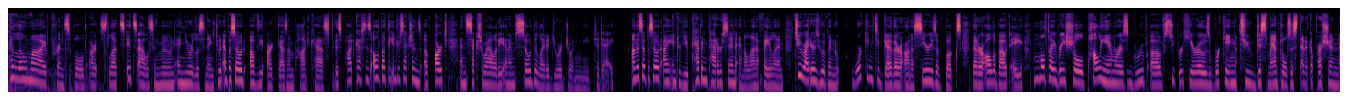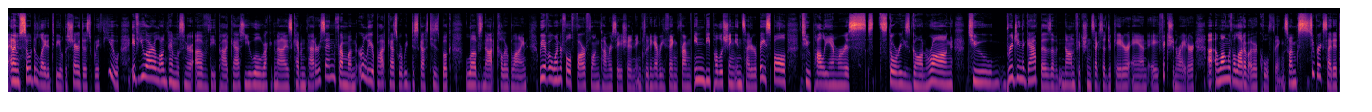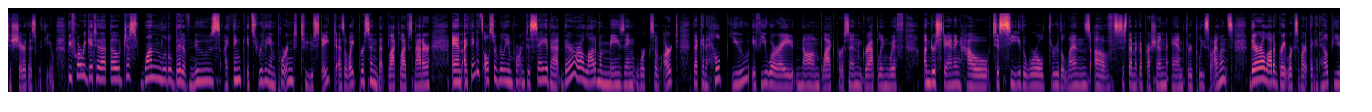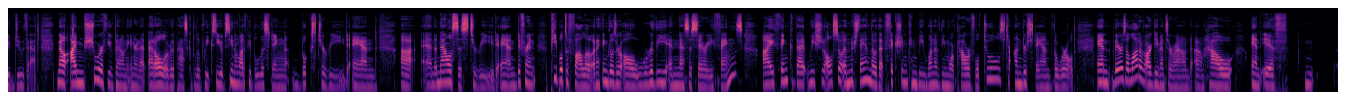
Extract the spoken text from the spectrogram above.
Hello, my principled art sluts. It's Allison Moon, and you're listening to an episode of the Artgasm podcast. This podcast is all about the intersections of art and sexuality, and I'm so delighted you're joining me today. On this episode, I interview Kevin Patterson and Alana Phelan, two writers who have been working together on a series of books that are all about a multiracial, polyamorous group of superheroes working to dismantle systemic oppression. And I'm so delighted to be able to share this with you. If you are a longtime listener of the podcast, you will recognize Kevin Patterson from an earlier podcast where we discussed his book, Love's Not Colorblind. We have a wonderful far flung conversation, including everything from indie publishing insider baseball to polyamorous s- stories gone wrong to bridging the gap as a nonfiction sex educator and a fiction writer, uh, along with a lot of other cool things. So I'm super excited to share this with you. Before we get to that, though, just one little bit of news. I think it's really important to state as a white person that Black Lives Matter. And I think it's also really important to say that there are a lot of amazing works of art that can help you if you are a non black person grappling with understanding how to see the world through the lens of systemic oppression and through police violence. There are a lot of great works of art that can help you do that. Now, I'm sure if you've been on the internet at all over the past couple of weeks, you have seen a lot of people listing books to read and uh, and analysis to read and different people to follow. And I think those are all worthy and necessary things. I think that we should also understand, though, that fiction can be one of the more powerful tools to understand the world. And there's a lot of arguments around um, how and if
